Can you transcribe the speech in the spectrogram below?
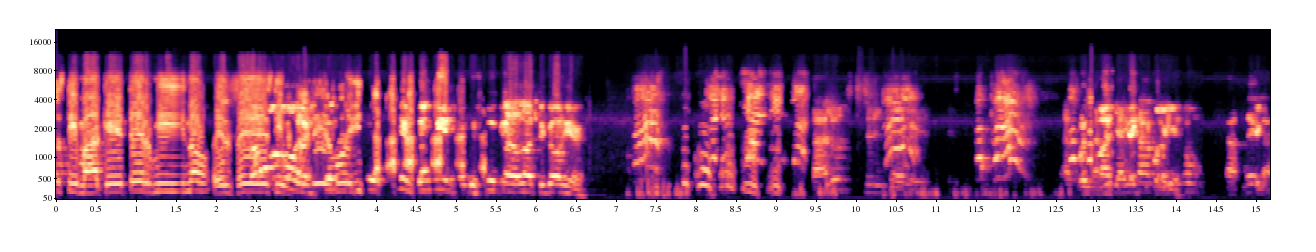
lástima que terminó el Oh, festival there's de hoy. We still got a lot to go here. Salud, señores. Bueno, bye. Ya yo estaba Take candela.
